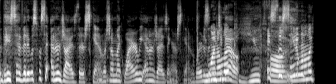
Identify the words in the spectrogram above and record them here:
they said that it was supposed to energize their skin, which I'm like, why are we energizing our skin? Where does You it want need to look go? youthful. It's the same. You don't want to look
